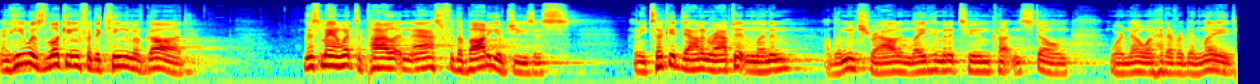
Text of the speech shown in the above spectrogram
And he was looking for the kingdom of God. This man went to Pilate and asked for the body of Jesus. And he took it down and wrapped it in linen, a linen shroud, and laid him in a tomb cut in stone where no one had ever been laid.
